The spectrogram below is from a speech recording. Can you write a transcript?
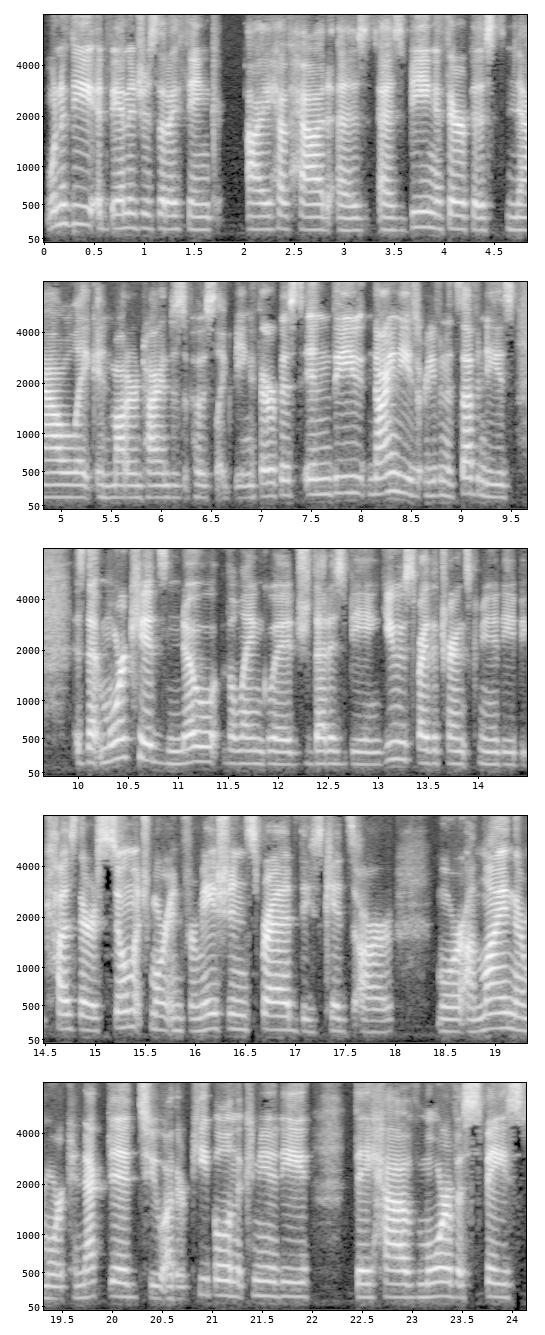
One of the advantages that I think I have had as as being a therapist now, like in modern times, as opposed to like being a therapist in the 90s or even the 70s, is that more kids know the language that is being used by the trans community because there is so much more information spread. These kids are more online, they're more connected to other people in the community. They have more of a space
